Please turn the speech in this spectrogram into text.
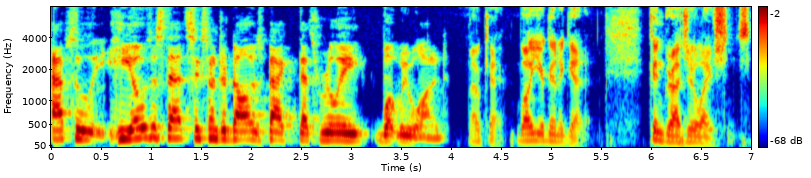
Absolutely. He owes us that $600 back. That's really what we wanted. Okay. Well, you're going to get it. Congratulations.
